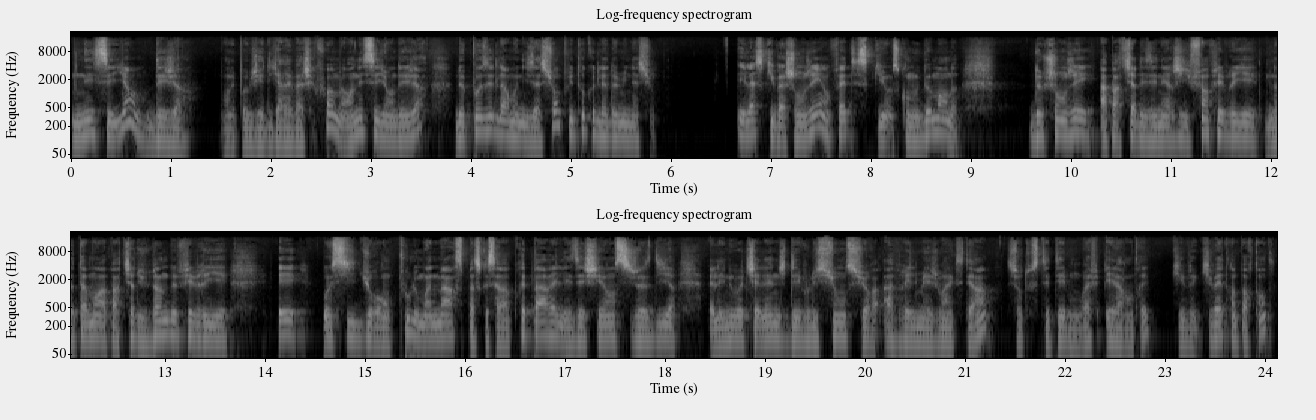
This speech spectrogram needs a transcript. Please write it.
essayant déjà, on n'est pas obligé d'y arriver à chaque fois, mais en essayant déjà de poser de l'harmonisation plutôt que de la domination. Et là, ce qui va changer, en fait, ce qu'on nous demande de changer à partir des énergies fin février, notamment à partir du 22 février, et aussi durant tout le mois de mars, parce que ça va préparer les échéances, si j'ose dire, les nouveaux challenges d'évolution sur avril, mai, juin, etc. Surtout cet été, bon bref, et la rentrée, qui, va être importante,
